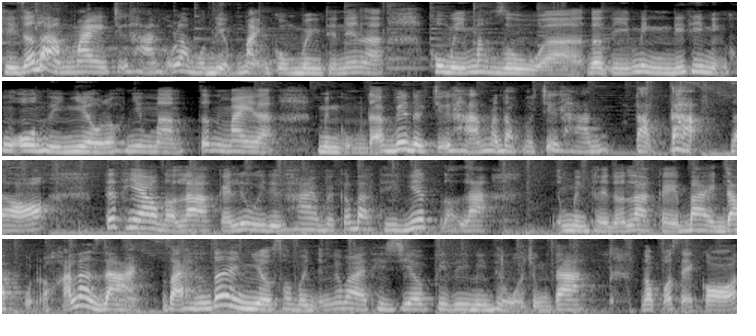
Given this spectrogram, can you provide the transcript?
thì rất là may chữ hán cũng là một điểm mạnh của mình, thế nên là hôm ý mặc dù à, đợt ý mình đi thi mình không ôn gì nhiều đâu, nhưng mà rất may là mình cũng đã viết được chữ hán và đọc được chữ hán tạm tạm. Đó. Tiếp theo đó là cái lưu ý thứ hai với các bài thi viết, đó là mình thấy đó là cái bài đọc của nó khá là dài dài hơn rất là nhiều so với những cái bài thi GLPT bình thường của chúng ta. Nó có sẽ có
